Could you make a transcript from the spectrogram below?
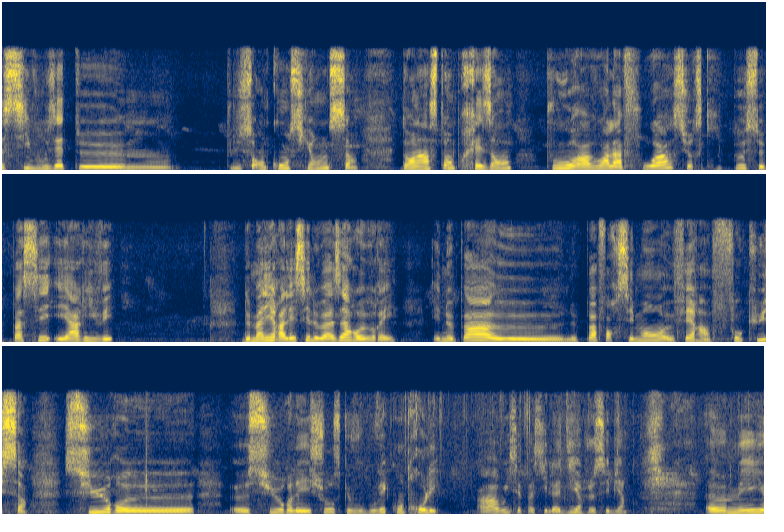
si vous êtes plus en conscience dans l'instant présent pour avoir la foi sur ce qui peut se passer et arriver de manière à laisser le hasard œuvrer et ne pas, euh, ne pas forcément euh, faire un focus sur, euh, sur les choses que vous pouvez contrôler. Ah oui, c'est facile à dire, je sais bien. mais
